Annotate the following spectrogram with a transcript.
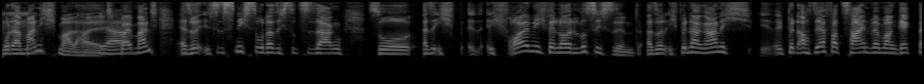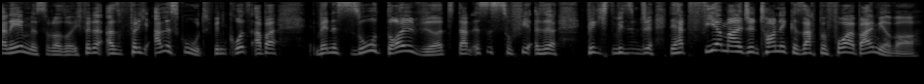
Oder Mhm. manchmal halt. Ja. Bei manch, also es ist nicht so, dass ich sozusagen so, also ich, ich freue mich, wenn Leute lustig sind. Also ich bin da gar nicht, ich bin auch sehr verzeihend, wenn man ein Gag daneben ist oder so. Ich finde also völlig alles gut. Ich bin kurz, aber wenn es so doll wird, dann ist es zu viel. Also wirklich, der hat viermal Gin Tonic gesagt, bevor er bei mir war.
